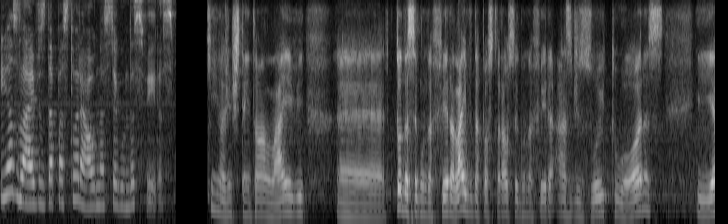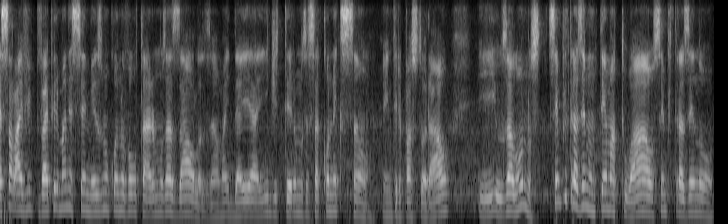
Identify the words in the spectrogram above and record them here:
e as lives da pastoral nas segundas-feiras. A gente tem então a live é, toda segunda-feira, live da pastoral segunda-feira às 18 horas. E essa live vai permanecer mesmo quando voltarmos às aulas. É uma ideia aí de termos essa conexão entre pastoral e os alunos, sempre trazendo um tema atual, sempre trazendo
